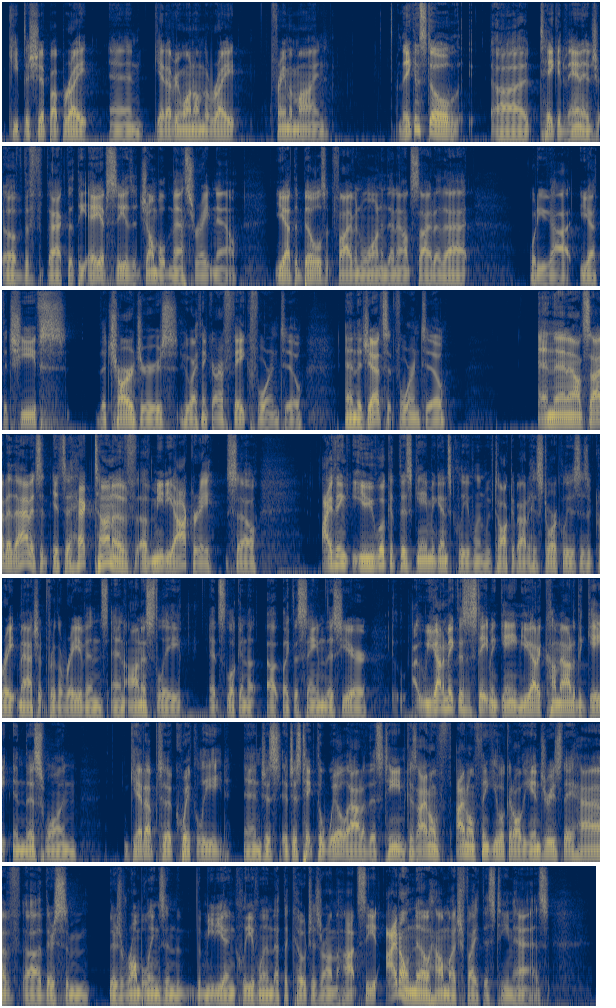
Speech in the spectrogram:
keep the ship upright and get everyone on the right frame of mind, they can still uh, take advantage of the fact that the AFC is a jumbled mess right now. You got the Bills at five and one, and then outside of that, what do you got? You got the Chiefs, the Chargers, who I think are a fake four and two, and the Jets at four and two and then outside of that, it's a, it's a heck ton of of mediocrity. So I think you look at this game against Cleveland. We've talked about it historically. This is a great matchup for the Ravens, and honestly, it's looking uh, like the same this year. We got to make this a statement game. You got to come out of the gate in this one, get up to a quick lead, and just just take the will out of this team because I don't I don't think you look at all the injuries they have. Uh, there's some there's rumblings in the, the media in Cleveland that the coaches are on the hot seat. I don't know how much fight this team has.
